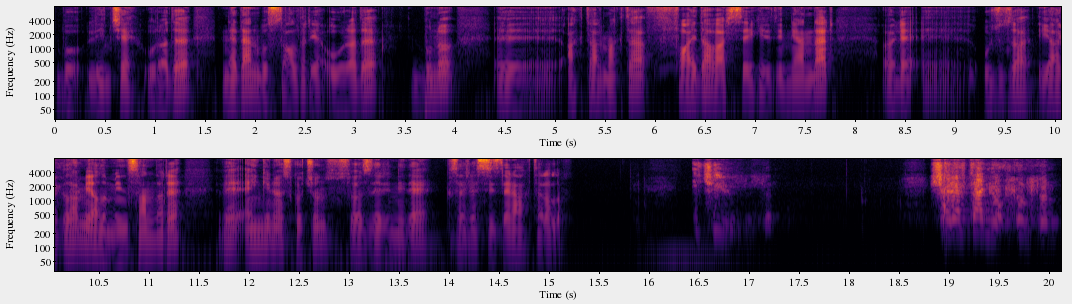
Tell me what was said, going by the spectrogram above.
bu linçe uğradı, neden bu saldırıya uğradı bunu e, aktarmakta fayda var sevgili dinleyenler. Öyle e, ucuza yargılamayalım insanları ve Engin Özkoç'un sözlerini de kısaca sizlere aktaralım. İki yüzlüsün. Şereften yoksunsun,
